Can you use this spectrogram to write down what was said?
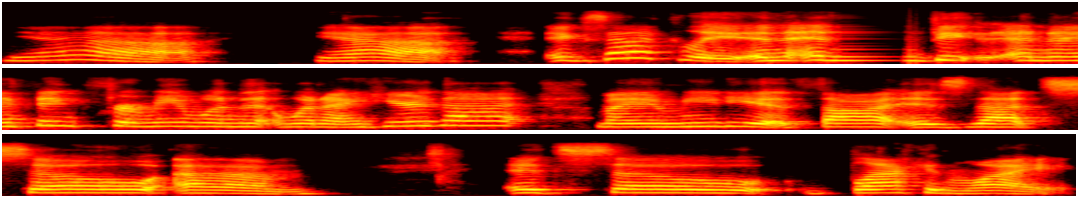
Yeah. Yeah exactly and and be, and i think for me when when i hear that my immediate thought is that's so um it's so black and white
